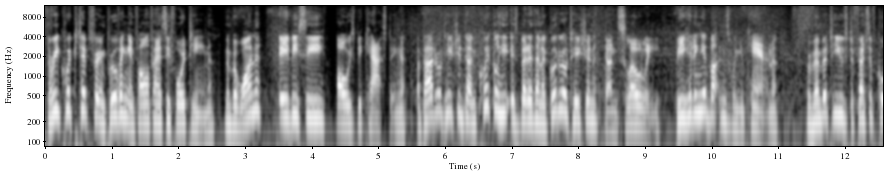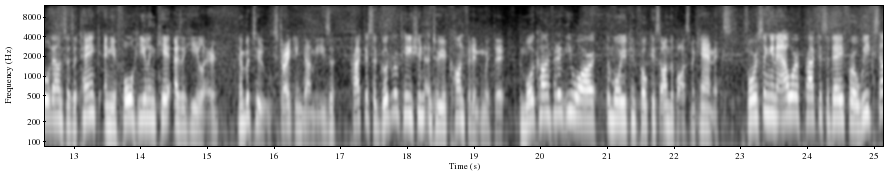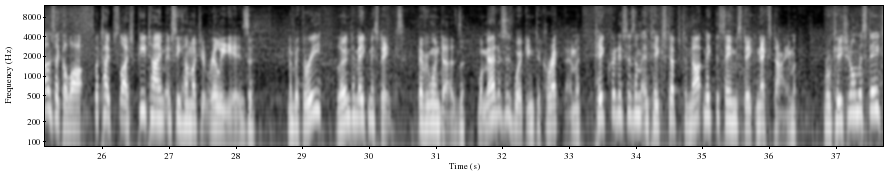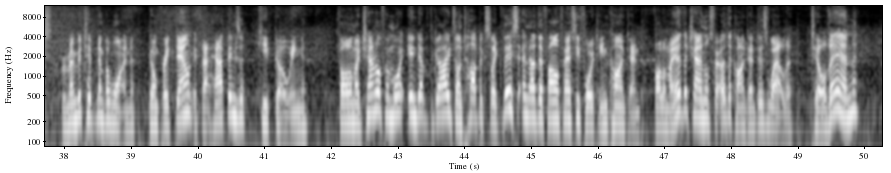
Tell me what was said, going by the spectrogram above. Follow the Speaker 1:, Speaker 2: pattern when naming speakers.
Speaker 1: Three quick tips for improving in Final Fantasy XIV. Number 1. ABC, always be casting. A bad rotation done quickly is better than a good rotation done slowly. Be hitting your buttons when you can. Remember to use defensive cooldowns as a tank and your full healing kit as a healer. Number 2. Striking dummies. Practice a good rotation until you're confident with it. The more confident you are, the more you can focus on the boss mechanics. Forcing an hour of practice a day for a week sounds like a lot, but type slash p time and see how much it really is. Number 3. Learn to make mistakes. Everyone does. What matters is working to correct them. Take criticism and take steps to not make the same mistake next time. Rotational mistakes? Remember tip number 1. Don't break down, if that happens, keep going. Follow my channel for more in-depth guides on topics like this and other Final Fantasy XIV content. Follow my other channels for other content as well. Till then...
